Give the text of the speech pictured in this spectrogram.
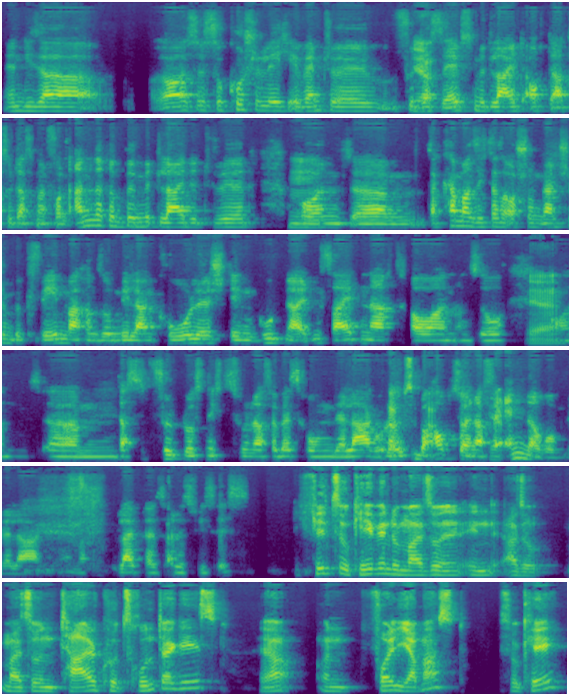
in dieser ja, es ist so kuschelig, eventuell führt ja. das Selbstmitleid auch dazu, dass man von anderen bemitleidet wird. Mhm. Und ähm, da kann man sich das auch schon ganz schön bequem machen, so melancholisch den guten alten Zeiten nachtrauern und so. Ja. Und ähm, das führt bloß nicht zu einer Verbesserung der Lage oder ja. überhaupt zu einer Veränderung der Lage. Ne? Bleibt alles, wie es ist. Ich finde es okay, wenn du mal so in, also mal so ein Tal kurz runtergehst, ja, und voll jammerst. Ist okay.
